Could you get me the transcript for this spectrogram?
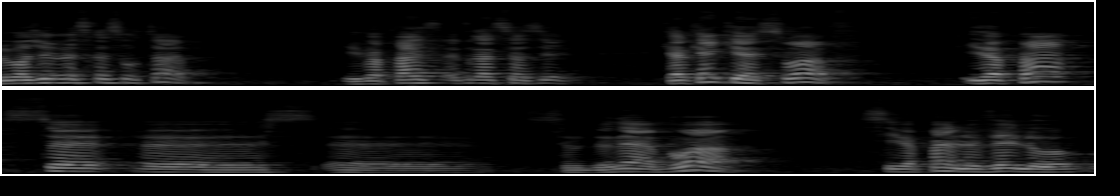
Le manger resterait sur table. Il ne va pas être rassasié. Quelqu'un qui a soif, il ne va pas se, euh, euh, se donner à boire s'il ne va pas lever l'eau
